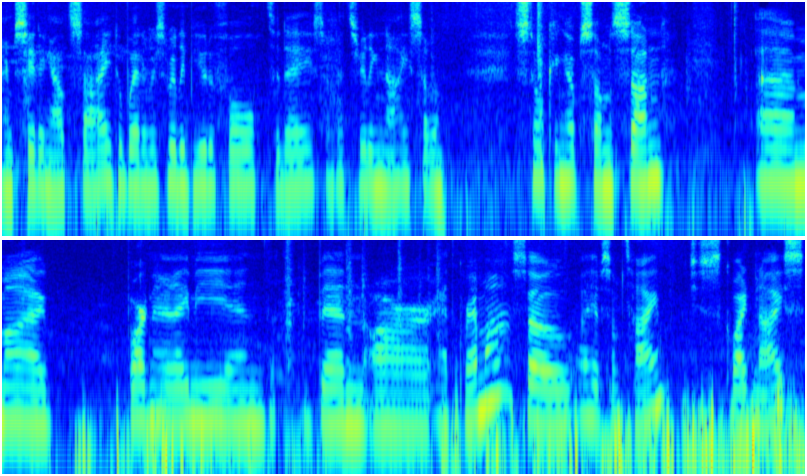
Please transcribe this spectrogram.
I'm sitting outside. The weather is really beautiful today, so that's really nice. So I'm soaking up some sun. Uh, my partner Amy and Ben are at grandma, so I have some time, which is quite nice.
